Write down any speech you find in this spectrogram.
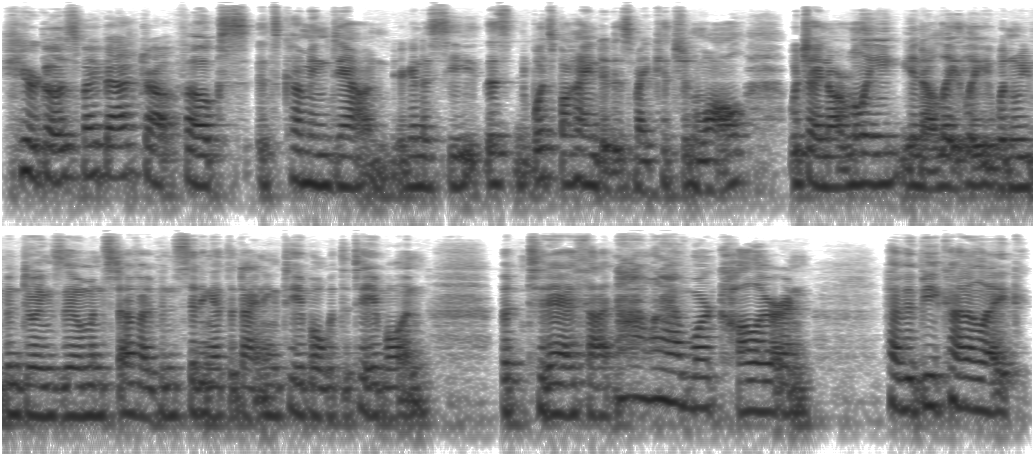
Here goes my backdrop, folks. It's coming down. You're going to see this. What's behind it is my kitchen wall, which I normally, you know, lately when we've been doing Zoom and stuff, I've been sitting at the dining table with the table and but today I thought, no, I want to have more color and have it be kind of like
